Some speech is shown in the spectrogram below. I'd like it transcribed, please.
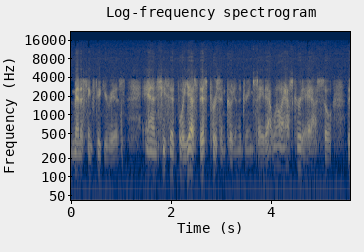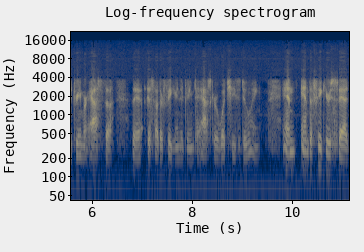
menacing figure is? And she said, well, yes, this person could in the dream say that. Well, ask her to ask. So the dreamer asked the, the this other figure in the dream to ask her what she's doing, and and the figure said,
